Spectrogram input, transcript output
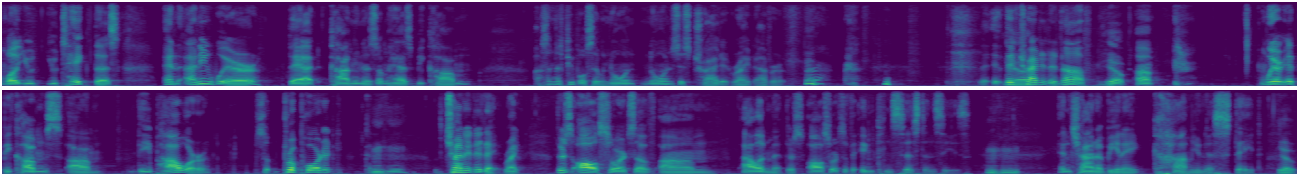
Well, you you take this, and anywhere that communism has become. Sometimes people say, "Well, no one, no one's just tried it right ever." They've Yeah. tried it enough Yep. um, where it becomes um, the power so purported China today, right? There's all sorts of um, I'll admit there's all sorts of inconsistencies in China being a communist state. Yep.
